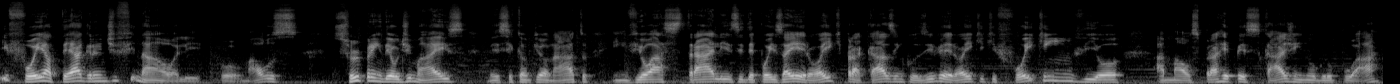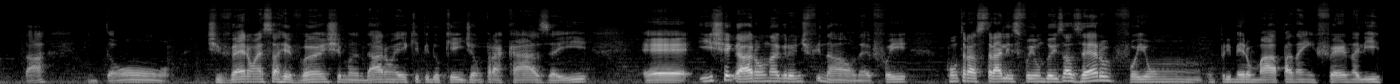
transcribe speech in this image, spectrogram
e foi até a grande final ali. Pô, Maus surpreendeu demais nesse campeonato, enviou a Astralis e depois a Heroic para casa, inclusive a Heroic que foi quem enviou a Maus para repescagem no grupo A, tá? Então tiveram essa revanche, mandaram a equipe do Cajun para casa aí é, e chegaram na grande final, né? Foi contra a Astralis foi um 2 a 0 foi um, um primeiro mapa na Inferno ali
